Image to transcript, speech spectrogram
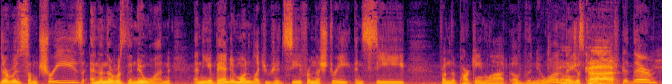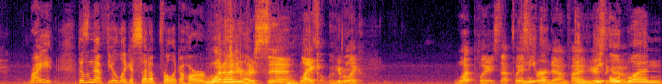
there was some trees, and then there was the new one, and the abandoned one, like you could see from the street and see from the parking lot of the new one. they Oh, just kind of God. left it there, right? Doesn't that feel like a setup for like a horror movie? One hundred percent. Like people are like, "What place? That place burned o- down five years the ago." The old one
